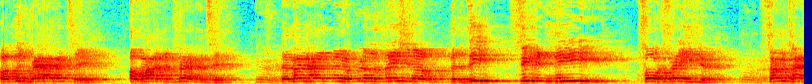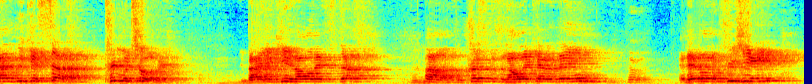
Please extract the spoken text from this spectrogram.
of the gravity of our depravity. There might not have been a realization of the deep-seated need for a Savior. Sometimes we get stuff prematurely. You buy your kid all that stuff uh, for Christmas and all that kind of thing, and they don't appreciate it.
